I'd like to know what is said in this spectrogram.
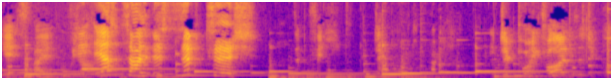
Yes, ein. Die erste Zahl ist 70. 70. Jackpoint. Jackpoint vor allem, dieser Jackpot.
